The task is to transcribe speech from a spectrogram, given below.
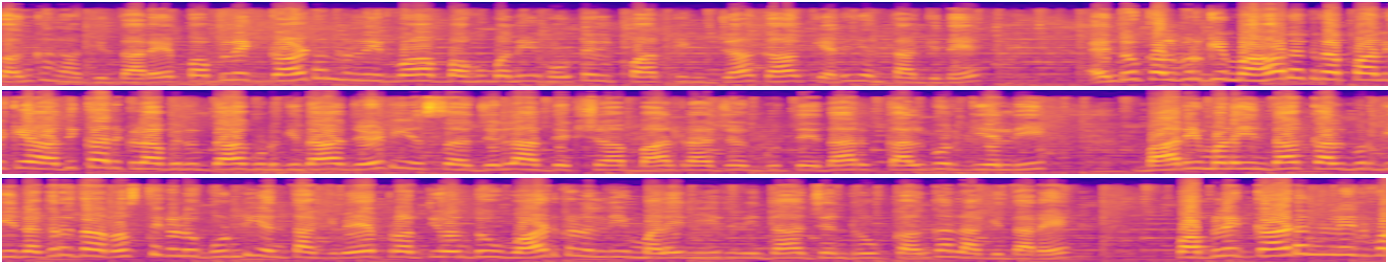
ಕಂಗಲಾಗಿದ್ದಾರೆ ಪಬ್ಲಿಕ್ ಗಾರ್ಡನ್ನಲ್ಲಿರುವ ಬಹುಮನಿ ಹೋಟೆಲ್ ಪಾರ್ಕಿಂಗ್ ಜಾಗ ಕೆರೆಯಂತಾಗಿದೆ. ಎಂದು ಕಲಬುರಗಿ ಮಹಾನಗರ ಪಾಲಿಕೆ ಅಧಿಕಾರಿಗಳ ವಿರುದ್ಧ ಗುಡುಗಿದ ಜೆಡಿಎಸ್ ಜಿಲ್ಲಾಧ್ಯಕ್ಷ ಬಾಲರಾಜ್ ಗುತ್ತೇದಾರ್ ಕಲಬುರಗಿಯಲ್ಲಿ ಭಾರಿ ಮಳೆಯಿಂದ ಕಲಬುರಗಿ ನಗರದ ರಸ್ತೆಗಳು ಗುಂಡಿಯಂತಾಗಿವೆ. ಪ್ರತಿಯೊಂದು ವಾರ್ಡ್ಗಳಲ್ಲಿ ಮಳೆ ನೀರಿನಿಂದ ಜನರು ಕಂಗಾಲಾಗಿದ್ದಾರೆ. ಪಬ್ಲಿಕ್ ಗಾರ್ಡನ್ನಲ್ಲಿರುವ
